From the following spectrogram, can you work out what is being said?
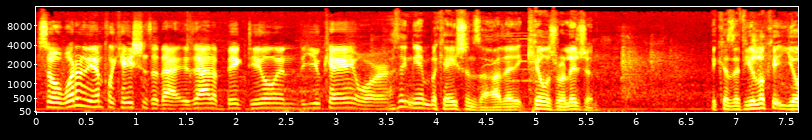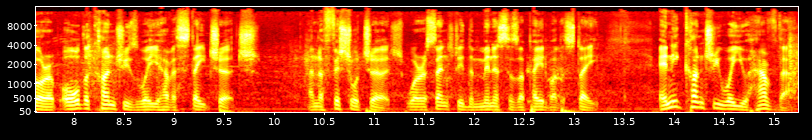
So, what are the implications of that? Is that a big deal in the UK, or? I think the implications are that it kills religion. Because if you look at Europe, all the countries where you have a state church, an official church, where essentially the ministers are paid by the state, any country where you have that,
